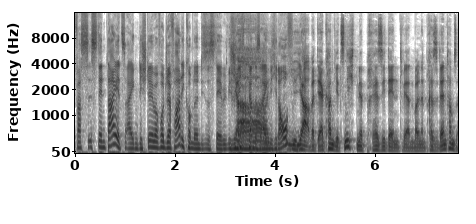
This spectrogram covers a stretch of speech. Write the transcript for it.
was ist denn da jetzt eigentlich? Stell dir mal vor, Jeff Hardy kommt in dieses Stable. Wie ja, schlecht kann das eigentlich laufen? Ja, aber der kann jetzt nicht mehr Präsident werden, weil einen Präsident haben sie.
